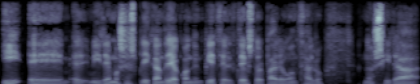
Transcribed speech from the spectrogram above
y iremos explicando ya cuando empiece el texto, el Padre Gonzalo nos irá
